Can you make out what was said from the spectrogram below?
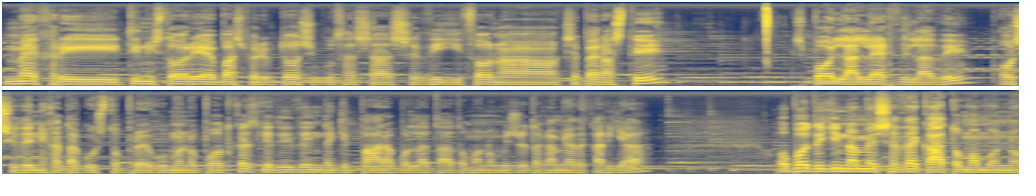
μέχρι την ιστορία εν πάση περιπτώσει που θα σας διηγηθώ να ξεπεραστεί. Spoiler alert δηλαδή, όσοι δεν είχατε ακούσει το προηγούμενο podcast γιατί δεν ήταν και πάρα πολλά τα άτομα, νομίζω ήταν καμιά δεκαριά. Οπότε γίναμε σε 10 άτομα μόνο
